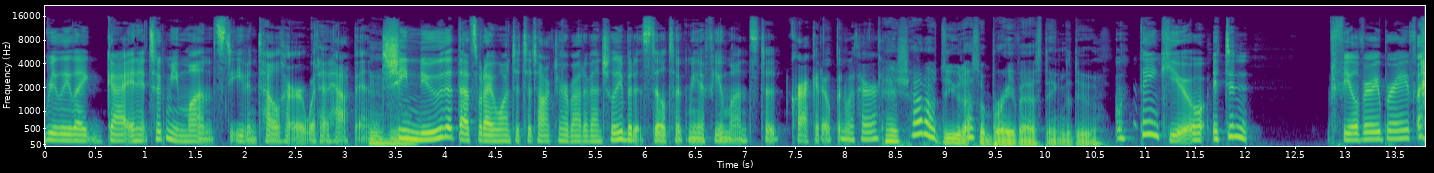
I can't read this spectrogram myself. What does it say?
really like guide, and it took me months to even tell her what had happened. She Mm-hmm. knew that that's what I wanted to talk to her about eventually, but it still took me a few months to crack it open with her. Hey, shout out to you. That's a brave ass thing to do. Well, Thank you. It didn't feel very brave.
